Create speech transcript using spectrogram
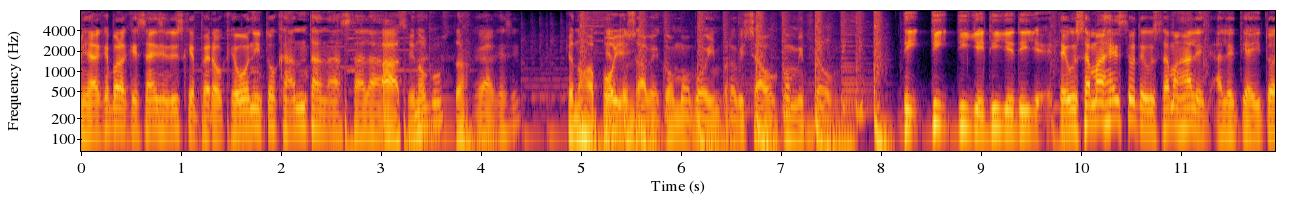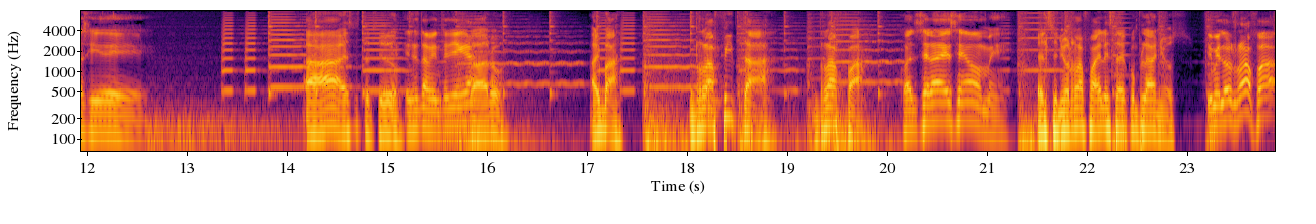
Mira que por aquí están diciendo es que, pero qué bonito cantan hasta la. Así nos gusta. ¿Verdad que sí? Que nos apoyen. tú sabes cómo voy improvisado con mi flow. Di- DJ, DJ, DJ. ¿Te gusta más esto o te gusta más ale- aleteadito así de. Ah, ese está chido. ¿Ese también te llega? Claro. Ahí va. Rafita. Rafa. ¿Cuál será ese hombre? El señor Rafael está de cumpleaños. Dímelo, Rafa.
